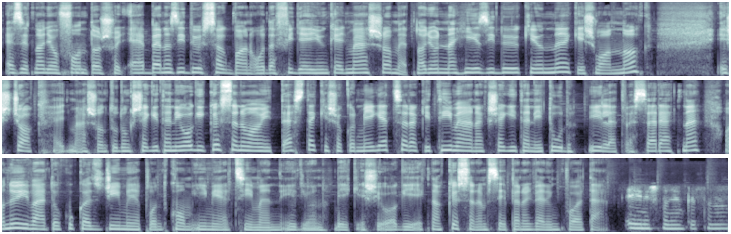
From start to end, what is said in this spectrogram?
Ezért nagyon fontos, hogy ebben az időszakban odafigyeljünk egymásra, mert nagyon nehéz idők jönnek, és vannak, és csak egymáson tudunk segíteni. Olgi, köszönöm, amit tesztek, és akkor még egyszer, aki tímának segíteni tud, illetve szeretne, a női váltó kukac gmail.com e-mail címen írjon Békési Olgiéknak. Köszönöm szépen, hogy velünk voltál. Én is nagyon köszönöm.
